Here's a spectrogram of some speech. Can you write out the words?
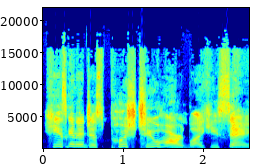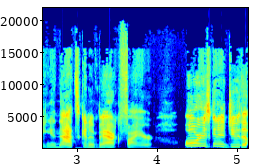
He's gonna just push too hard, like he's saying, and that's gonna backfire. Or he's gonna do the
